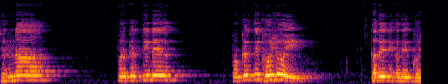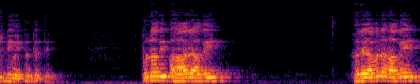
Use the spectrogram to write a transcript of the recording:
ਜਿੰਨਾ ਪ੍ਰਕਿਰਤੀ ਨੇ ਪ੍ਰਕਿਰਤੀ ਖੁਸ਼ ਹੋਈ। ਕਦੇ ਨਹੀਂ ਕਦੇ ਖੁਸ਼ ਨਹੀਂ ਹੋਈ ਪ੍ਰਕਿਰਤੀ। ਫੁੱਲਾਂ ਦੀ ਬਹਾਰ ਆ ਗਈ। ਹਰਿਆਵਨ ਆ ਗਈ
